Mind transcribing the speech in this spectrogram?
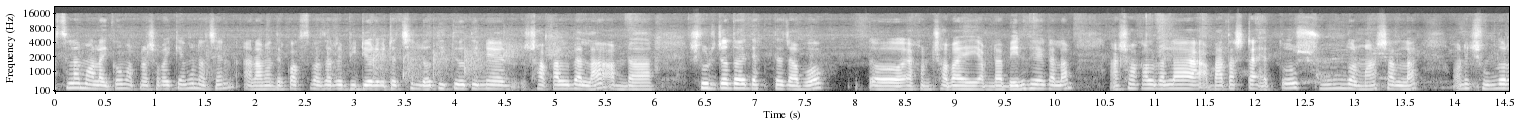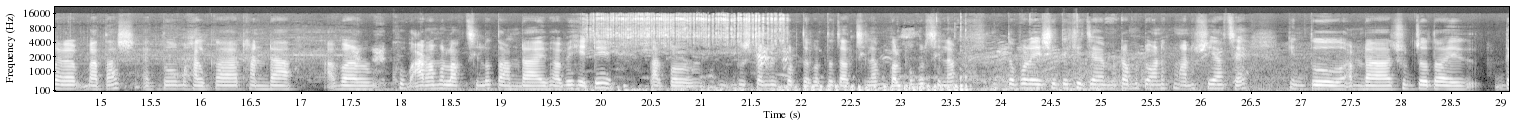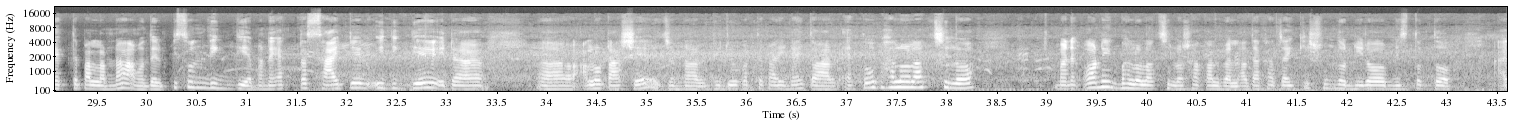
আসসালামু আলাইকুম, আপনারা সবাই কেমন আছেন? আর আমাদের কক্সবাজারের ভিডিওর এটা ছিল দ্বিতীয় দিনের সকালবেলা, আমরা সূর্যোদয় দেখতে যাব। তো এখন সবাই আমরা বের হয়ে গেলাম। আর সকালবেলা বাতাসটা এত সুন্দর মাশাল্লাহ অনেক সুন্দর বাতাস। একদম হালকা ঠান্ডা আবার খুব আরামও লাগছিল তো আমরা এইভাবে হেঁটে তারপর দুষ্টামি করতে করতে যাচ্ছিলাম, গল্প করছিলাম। তারপরে এসে দেখি যে মোটামুটি অনেক মানুষই আছে, কিন্তু আমরা সূর্যোদয় দেখতে পারলাম না। আমাদের পিছন দিক দিয়ে মানে একটা সাইটের ওই দিক দিয়ে এটা আলোটা আসে এর জন্য আর ভিডিও করতে পারি নাই। তো আর এত ভালো লাগছিল মানে অনেক ভালো লাগছিল সকালবেলা। দেখা যায় কি সুন্দর, নীরব, নিস্তব্ধ,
